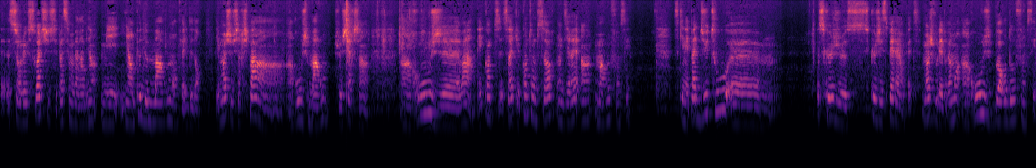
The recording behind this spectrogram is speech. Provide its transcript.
euh, sur le swatch, je sais pas si on verra bien, mais il y a un peu de marron en fait dedans. Et moi, je cherche pas un, rouge marron, je cherche un, rouge, euh, voilà. Et c'est vrai que quand on le sort, on dirait un marron foncé. Ce qui n'est pas du tout euh, ce que je, ce que j'espérais en fait. Moi, je voulais vraiment un rouge bordeaux foncé.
